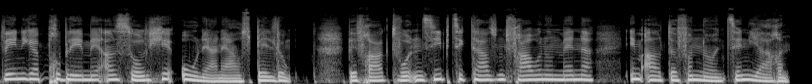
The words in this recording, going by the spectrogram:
weniger Probleme als solche ohne eine Ausbildung. Befragt wurden 70.000 Frauen und Männer im Alter von 19 Jahren.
